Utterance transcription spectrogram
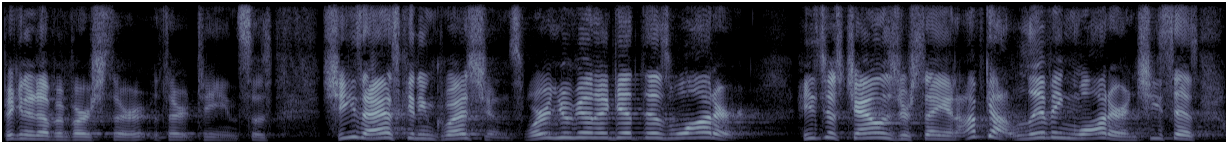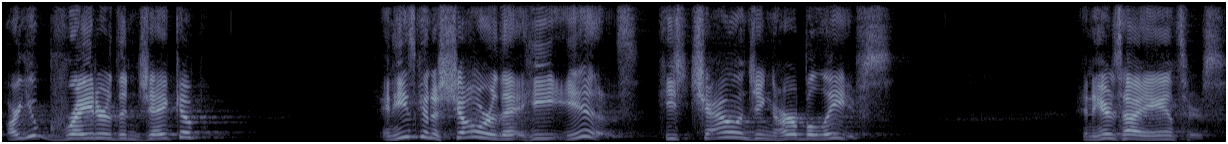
Picking it up in verse 13. So she's asking him questions Where are you going to get this water? He's just challenged her, saying, I've got living water. And she says, Are you greater than Jacob? And he's going to show her that he is. He's challenging her beliefs. And here's how he answers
